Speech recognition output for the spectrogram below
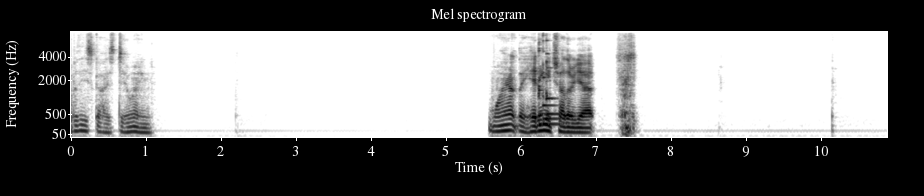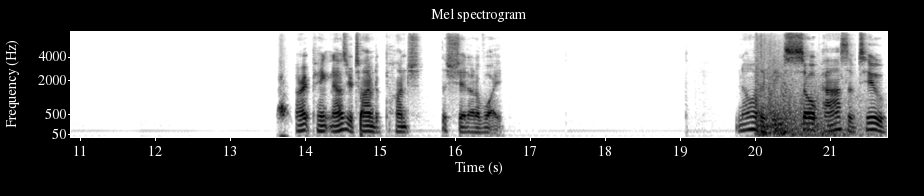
What are these guys doing? Why aren't they hitting each other yet? Alright, Pink, now's your time to punch the shit out of White. No, they're being so passive, too.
